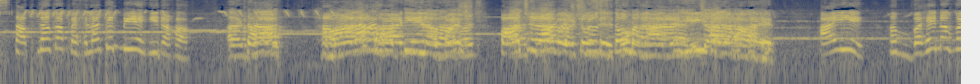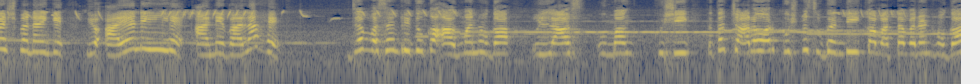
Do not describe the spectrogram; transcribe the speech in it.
स्थापना का पहला दिन भी यही रहा। अर्थात हमारा भारतीय नववर्ष पाँच हज़ार वर्षों से तो मनाया ही जा रहा है। आइए हम वह नववर्ष मनाएँगे जो आया नहीं है आने वाला है। जब वसंत ऋतु का आगमन होगा उल्लास उमंग खुशी तथा चारों ओर पुष्प सुगंधी का वातावरण होगा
